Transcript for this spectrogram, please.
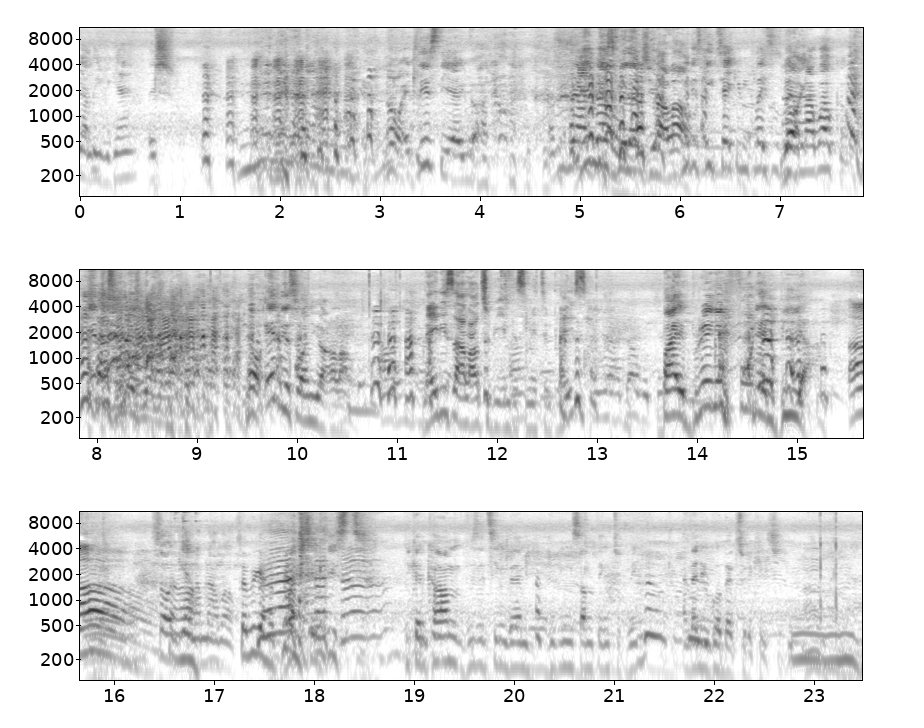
gotta leave again. Ish. no, at least here you are. in this village you are You allowed. just keep taking places where I'm not welcome. In this village you are allowed. No, in this one you are allowed. Ladies are allowed to be in this meeting place by bringing food and beer. So again, I'm not welcome. So we're gonna But at least you can come visiting them, giving something to drink, and then you go back to the kitchen.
